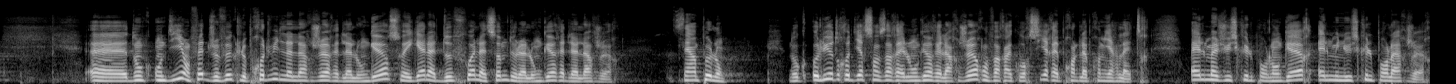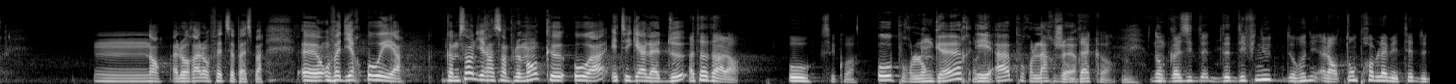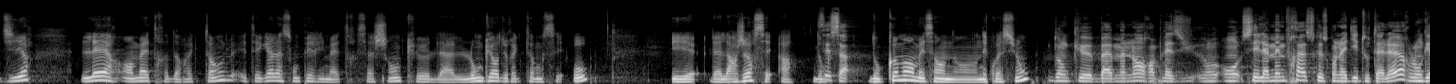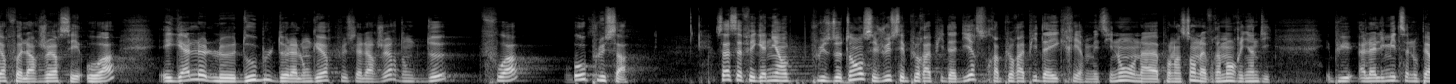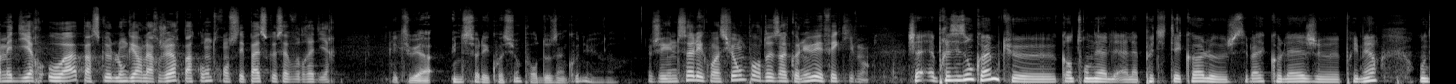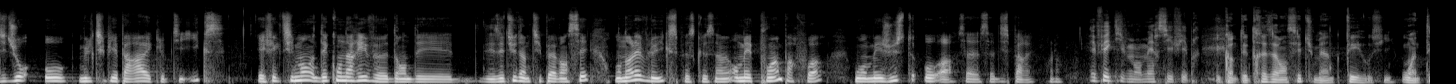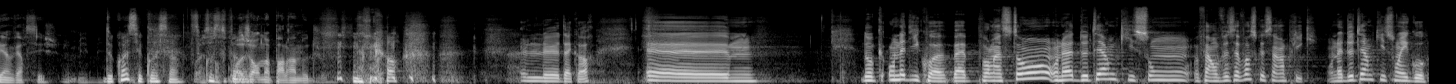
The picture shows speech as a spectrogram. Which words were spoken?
Euh, donc on dit en fait je veux que le produit de la largeur et de la longueur soit égal à deux fois la somme de la longueur et de la largeur. C'est un peu long. Donc au lieu de redire sans arrêt longueur et largeur, on va raccourcir et prendre la première lettre. L majuscule pour longueur, L minuscule pour largeur. Hmm, non, à l'oral en fait ça passe pas. Euh, on va dire O et A. Comme ça on dira simplement que OA est égal à 2, Attends, attends, alors. O, c'est quoi? O pour longueur et A pour largeur. D'accord. Donc, Donc- vas-y, de- de- définis. Alors, ton problème était de dire l'air en mètres d'un rectangle est égal à son périmètre, sachant que la longueur du rectangle c'est O et la largeur c'est A. Donc, C'est ça. donc comment on met ça en, en équation? Donc euh, bah, maintenant on remplace. on- on- c'est la même phrase que ce qu'on a dit tout à l'heure. Longueur fois largeur c'est OA égale le double de la longueur plus la largeur, donc 2 fois O plus A. Ça, ça fait gagner un plus de temps. C'est juste, c'est plus rapide à dire, ce sera plus rapide à écrire. Mais sinon, on a, pour l'instant, on n'a vraiment rien dit. Et puis, à la limite, ça nous permet de dire OA parce que longueur largeur, par contre, on ne sait pas ce que ça voudrait dire. Et tu as une seule équation pour deux inconnus. Alors? J'ai une seule équation pour deux inconnus, effectivement. Précisons quand même que quand on est à la- petite école, euh, je sais pas, collège, euh, primaire, on dit toujours O multiplié par A avec le petit X. Et effectivement, dès qu'on arrive dans des, des études un petit peu avancées, on enlève le X parce que ça, on met point parfois, ou on met juste OA, ça, ça disparaît. Voilà. Effectivement, merci Fibre. Et quand tu es très avancé, tu mets un T aussi. Ou un T inversé. je- mais- mais- De quoi c'est quoi ça? C'est Ouais, quoi genre, on en parlera un autre jour. D'accord. Le- D'accord. Euh, Donc, on a dit quoi? Bah, Pour l'instant, on a deux termes qui sont. Enfin, on veut savoir ce que ça implique. On a deux termes qui sont égaux.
